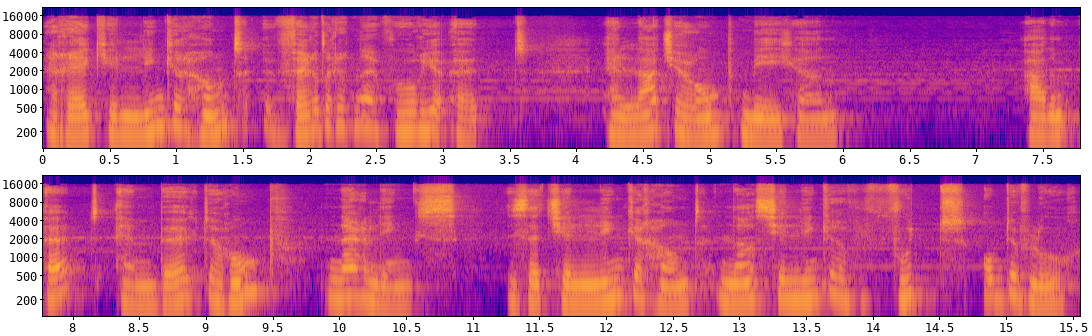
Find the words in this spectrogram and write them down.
Rijk je linkerhand verder naar voor je uit en laat je romp meegaan. Adem uit en buig de romp naar links. Zet je linkerhand naast je linkervoet op de vloer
